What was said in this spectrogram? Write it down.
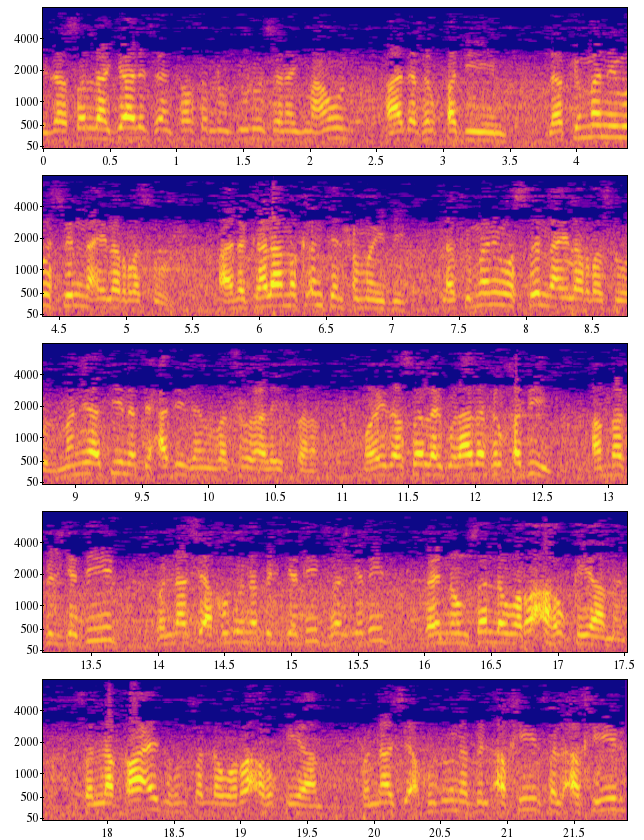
إذا صلى جالسا فصلوا جلوسا أجمعون هذا في القديم لكن من يوصلنا إلى الرسول؟ هذا كلامك أنت الحميدي لكن من يوصلنا إلى الرسول؟ من يأتينا بحديث عن الرسول عليه السلام وإذا صلى يقول هذا في القديم أما في الجديد والناس يأخذون بالجديد فالجديد فإنهم صلوا وراءه قياما صلى قاعد وهم صلوا وراءه قيام. والناس يأخذون بالأخير فالأخير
